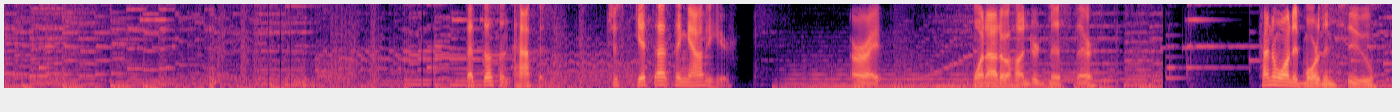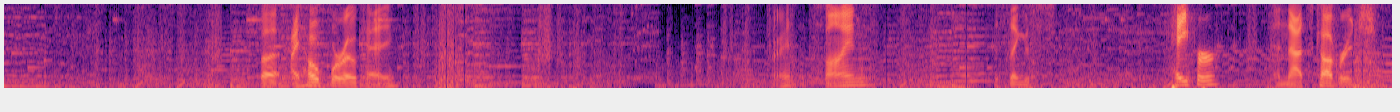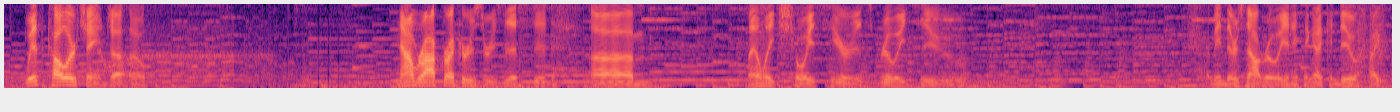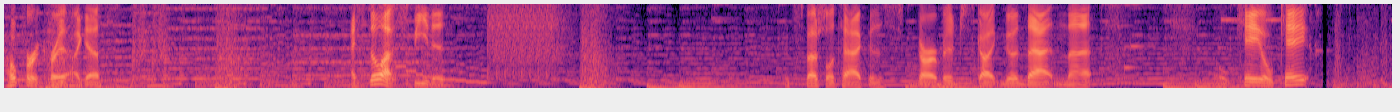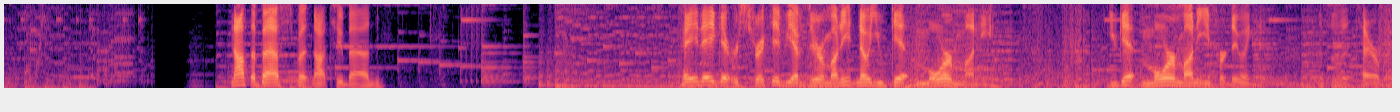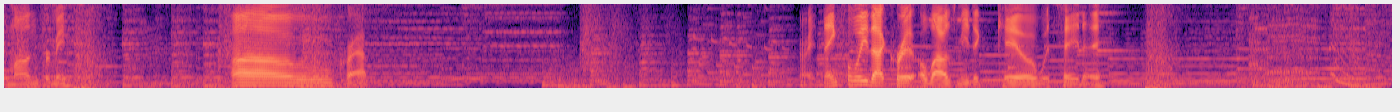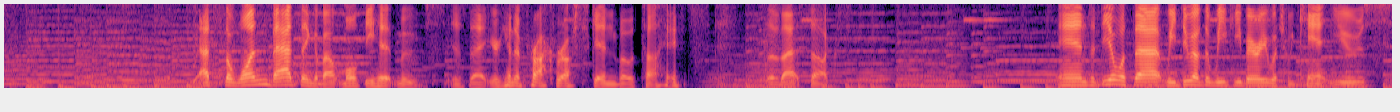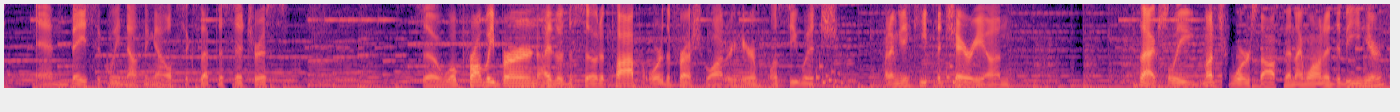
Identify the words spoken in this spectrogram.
That doesn't happen. Just get that thing out of here. Alright. One out of a hundred missed there. Kind of wanted more than two. But I hope we're okay. Alright, that's fine. This thing is paper, and that's coverage. With color change, uh-oh. Now Rock Wrecker is resisted. Um, my only choice here is really to I mean, there's not really anything I can do. I hope for a crit, I guess. I still have speed it. Its special attack is garbage. It's got good that and that. Okay, okay. Not the best, but not too bad. Payday get restricted if you have zero money? No, you get more money. You get more money for doing it. This is a terrible mon for me. Oh, crap. Alright, thankfully that crit allows me to KO with Payday. That's the one bad thing about multi-hit moves, is that you're gonna proc rough skin both times. so that sucks. And to deal with that, we do have the Wiki Berry, which we can't use and basically nothing else except a Sitrus. So we'll probably burn either the soda pop or the fresh water here. We'll see which. But I'm going to keep the Cheri on. This is actually much worse off than I wanted to be here.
